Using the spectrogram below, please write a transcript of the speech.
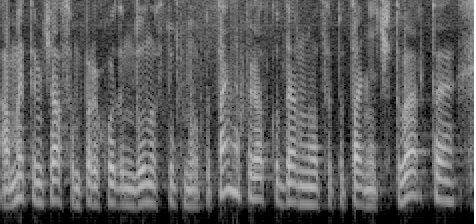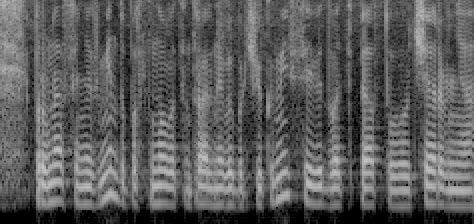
А ми тим часом переходимо до наступного питання порядку денного. Це питання четверте про внесення змін до постанови Центральної виборчої комісії від 25 червня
